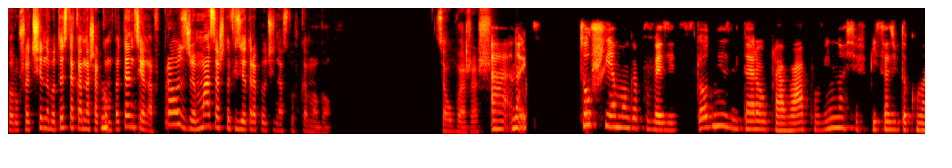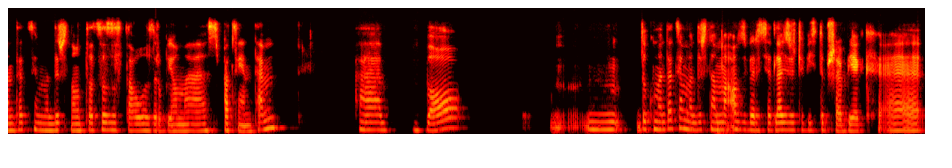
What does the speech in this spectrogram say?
poruszać się, no bo to jest taka nasza kompetencja na wprost, że masaż to fizjoterapeuci na stówkę mogą. Co uważasz? A, no i cóż ja mogę powiedzieć? Zgodnie z literą prawa powinno się wpisać w dokumentację medyczną to, co zostało zrobione z pacjentem, bo dokumentacja medyczna ma odzwierciedlać rzeczywisty przebieg e,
